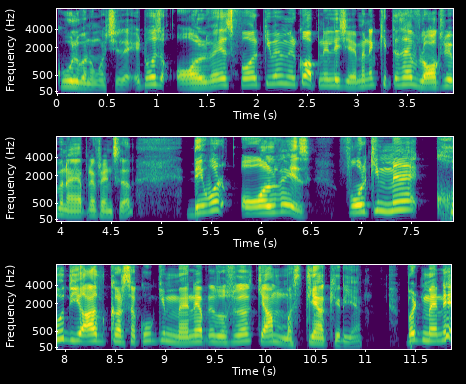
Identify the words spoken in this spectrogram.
कूल बनूँगा चीज़ें. इट वॉज़ ऑलवेज फॉर कि भाई मेरे को अपने लिए चाहिए. मैंने कितने सारे व्लॉग्स भी बनाए अपने फ्रेंड्स के साथ. दे वर ऑलवेज फॉर कि मैं खुद याद कर सकूँ कि मैंने अपने दोस्तों के साथ क्या मस्तियाँ करी हैं. बट मैंने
